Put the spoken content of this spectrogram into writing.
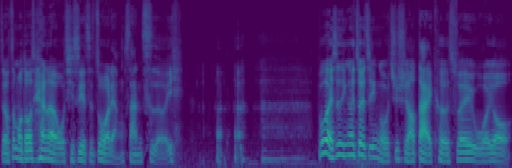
有这么多天了，我其实也只做了两三次而已。不过也是因为最近我去学校代课，所以我有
